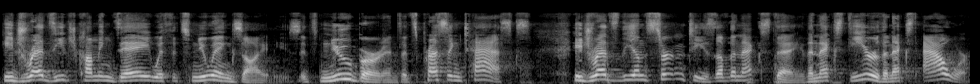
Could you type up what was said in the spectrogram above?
He dreads each coming day with its new anxieties, its new burdens, its pressing tasks. He dreads the uncertainties of the next day, the next year, the next hour.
